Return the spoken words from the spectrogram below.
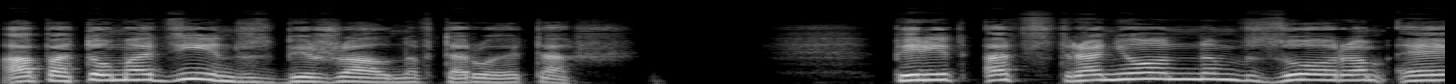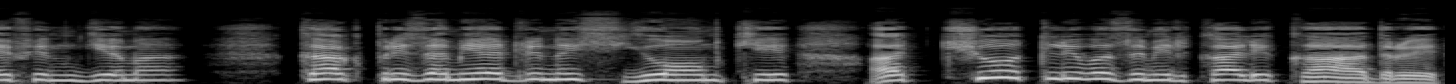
а потом один взбежал на второй этаж. Перед отстраненным взором Эффингема, как при замедленной съемке, отчетливо замелькали кадры.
